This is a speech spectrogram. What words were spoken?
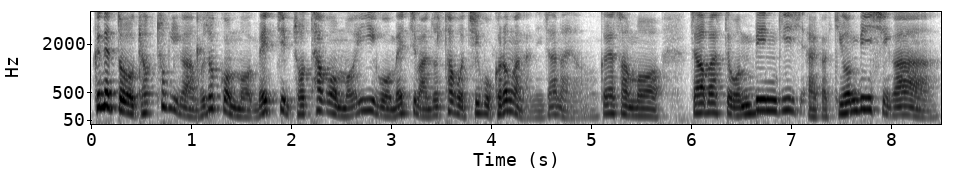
근데 또 격투기가 무조건 뭐 맷집 좋다고 뭐 이기고 맷집 안 좋다고 지고 그런 건 아니잖아요. 그래서 뭐 제가 봤을 때 원빈 기, 아, 그러니까 기원빈 씨가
